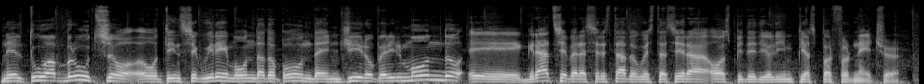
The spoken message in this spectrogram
nel tuo Abruzzo, o ti inseguiremo onda dopo onda in giro per il mondo e grazie per essere stato questa sera ospite di Olympia Sport for Nature.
